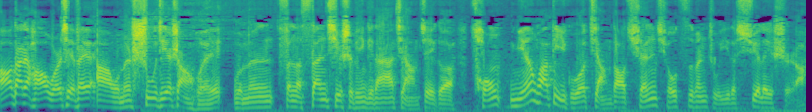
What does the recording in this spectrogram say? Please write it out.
好，大家好，我是谢飞啊。我们书接上回，我们分了三期视频给大家讲这个从棉花帝国讲到全球资本主义的血泪史啊。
